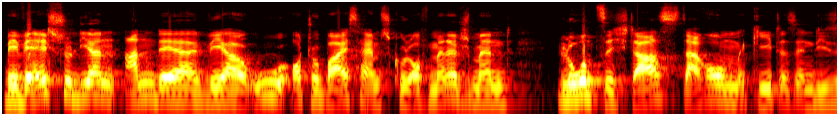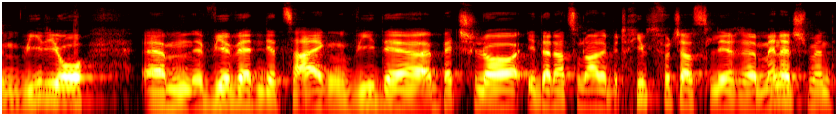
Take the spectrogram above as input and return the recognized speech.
BWL studieren an der WHU Otto Beisheim School of Management. Lohnt sich das? Darum geht es in diesem Video. Ähm, wir werden dir zeigen, wie der Bachelor Internationale Betriebswirtschaftslehre Management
